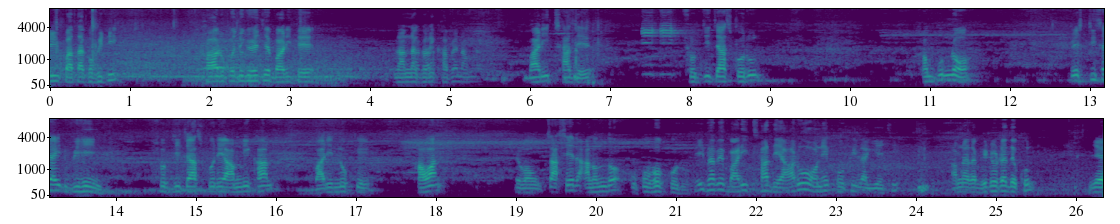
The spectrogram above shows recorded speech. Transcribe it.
এই পাতাকপিটি খাওয়ার উপযোগী হয়েছে বাড়িতে রান্না করে খাবেন আমরা। বাড়ির ছাদে সবজি চাষ করুন। সম্পূর্ণ পেস্টিসাইডবিহীন সবজি চাষ করে আপনি খান, বাড়ির লোককে খাওয়ান এবং চাষের আনন্দ উপভোগ করুন। এইভাবে বাড়ির ছাদে আরও অনেক কফি লাগিয়েছি। আপনারা ভিডিওটা দেখুন যে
